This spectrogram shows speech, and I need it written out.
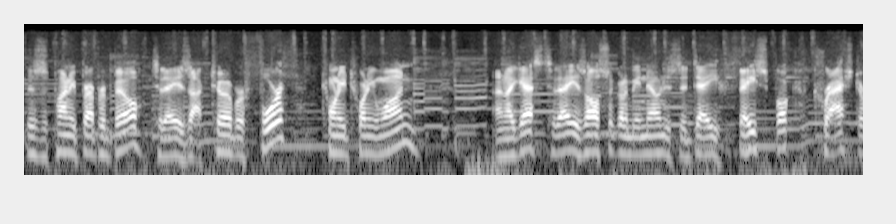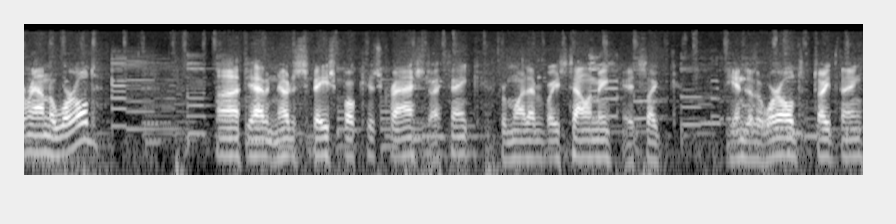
This is Piney Prepper Bill. Today is October 4th, 2021. And I guess today is also going to be known as the day Facebook crashed around the world. Uh, if you haven't noticed, Facebook has crashed, I think, from what everybody's telling me. It's like the end of the world type thing.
